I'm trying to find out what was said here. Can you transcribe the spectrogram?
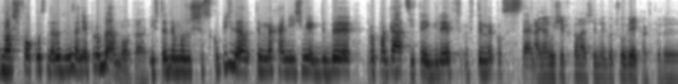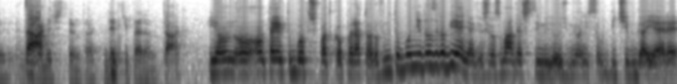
masz fokus na rozwiązanie problemu No tak. i wtedy możesz się skupić na tym mechanizmie jak gdyby propagacji tej gry w, w tym ekosystemie. A nie musisz przekonać jednego człowieka, który Tak. może być tym, tak? Gatekeeperem. Tak. I on, on, on, tak jak to było w przypadku operatorów, no to było nie do zrobienia, wiesz, rozmawiasz z tymi ludźmi, oni są wbici w gajery,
